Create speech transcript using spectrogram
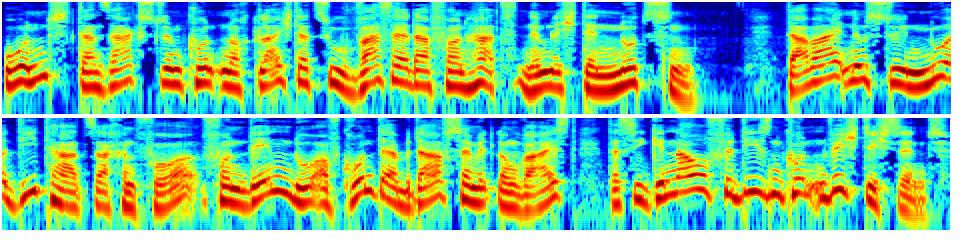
Und dann sagst du dem Kunden noch gleich dazu, was er davon hat, nämlich den Nutzen. Dabei nimmst du ihm nur die Tatsachen vor, von denen du aufgrund der Bedarfsermittlung weißt, dass sie genau für diesen Kunden wichtig sind.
